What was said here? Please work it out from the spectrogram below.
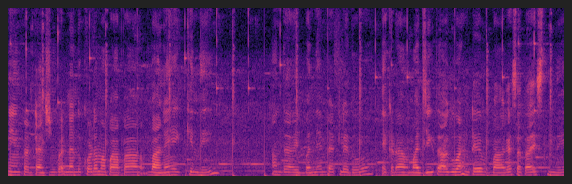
నేను టెన్షన్ పడినందుకు కూడా మా పాప బాగానే ఎక్కింది. అంత ఇబ్బంది ఏం పెట్టలేదు. ఇక్కడ మజ్జిగ తాగు అంటే బాగా సతాయిస్తుంది.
